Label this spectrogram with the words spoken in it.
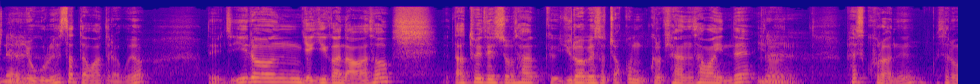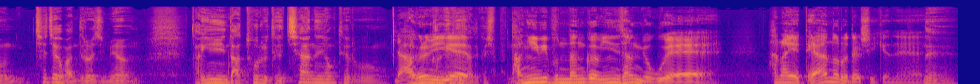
이런 네. 요구를 했었다고 하더라고요. 이런 얘기가 나와서 나토에 대해서 좀 사, 그 유럽에서 조금 그렇게 하는 상황인데 이런 네. 페스코라는 새로운 체제가 만들어지면 당연히 나토를 대체하는 형태로 야, 그럼 이게. 방위비 분담금 인상 요구에 하나의 대안으로 될 수 있겠네. 네.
